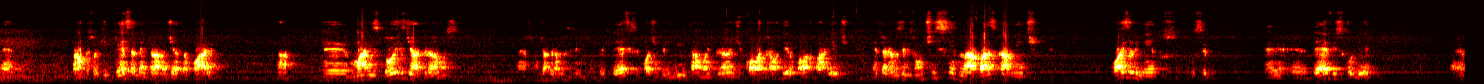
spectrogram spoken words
né, para uma pessoa que quer se adentrar na dieta palha, tá? É, mais dois diagramas, né, são diagramas em PDF, você pode imprimir, tamanho grande, colar na geladeira, colar na parede, os diagramas eles vão te ensinar basicamente quais alimentos você é, é, deve escolher né,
